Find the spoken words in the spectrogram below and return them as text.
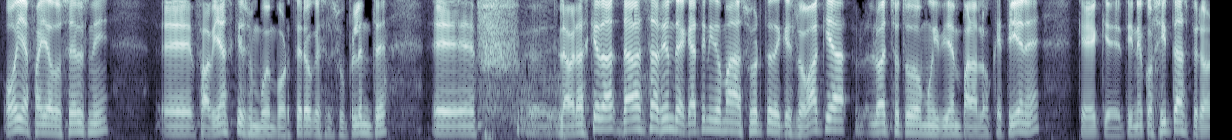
Hoy ha fallado Selzny. Eh, Fabianski es un buen portero, que es el suplente. Eh, la verdad es que da, la sensación de que ha tenido mala suerte de que Eslovaquia lo ha hecho todo muy bien para lo que tiene, que, tiene cositas, pero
